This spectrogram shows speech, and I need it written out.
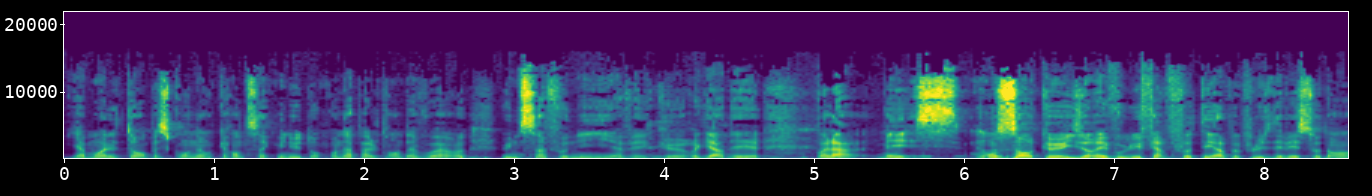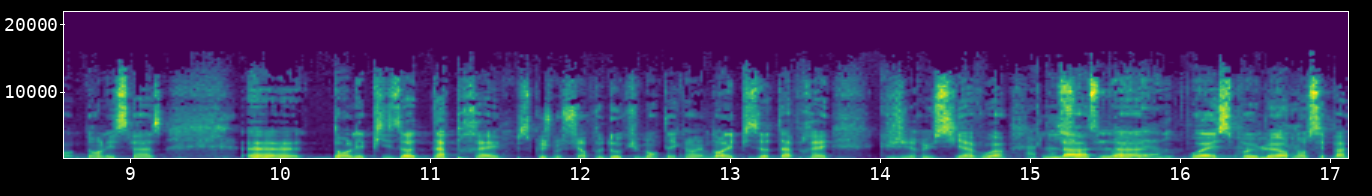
il y a moins le temps parce qu'on est en 45 minutes, donc on n'a pas le temps d'avoir une symphonie avec, euh, regardez, voilà. Mais on sent qu'ils auraient voulu faire flotter un peu plus des vaisseaux dans, dans l'espace. Euh, dans l'épisode d'après, parce que je me suis un peu documenté quand même, dans l'épisode d'après que j'ai réussi à voir, là, là, ouais, spoiler, non, c'est pas.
